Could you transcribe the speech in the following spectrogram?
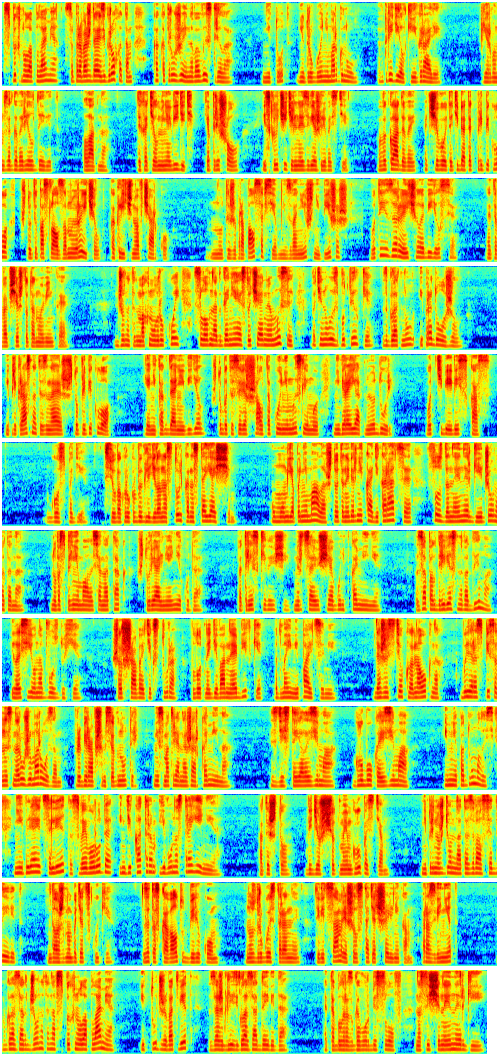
Вспыхнуло пламя, сопровождаясь грохотом, как от ружейного выстрела. Ни тот, ни другой не моргнул. В гляделки играли. Первым заговорил Дэвид. «Ладно, ты хотел меня видеть, я пришел. Исключительно из вежливости. Выкладывай, отчего это тебя так припекло, что ты послал за мной Рэйчел, как личную овчарку. Ну ты же пропал совсем, не звонишь, не пишешь. Вот и из-за Рэйчел обиделся. Это вообще что-то новенькое. Джонатан махнул рукой, словно отгоняя случайную мысль, потянул из бутылки, сглотнул и продолжил. «И прекрасно ты знаешь, что припекло. Я никогда не видел, чтобы ты совершал такую немыслимую, невероятную дурь. Вот тебе и весь сказ». Господи, все вокруг выглядело настолько настоящим. Умом я понимала, что это наверняка декорация, созданная энергией Джонатана, но воспринималась она так, что реальнее некуда. Потрескивающий, мерцающий огонь в камине, запах древесного дыма и лосьона в воздухе, шершавая текстура плотной диванной обивки под моими пальцами. Даже стекла на окнах были расписаны снаружи морозом, пробиравшимся внутрь, несмотря на жар камина. Здесь стояла зима, глубокая зима, и мне подумалось, не является ли это своего рода индикатором его настроения. «А ты что, ведешь счет моим глупостям?» Непринужденно отозвался Дэвид. «Должно быть от скуки. Затасковал тут бирюком. Но с другой стороны, ты ведь сам решил стать отшельником. Разве нет?» В глазах Джонатана вспыхнуло пламя, и тут же в ответ зажглись глаза Дэвида. Это был разговор без слов – насыщенной энергией.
